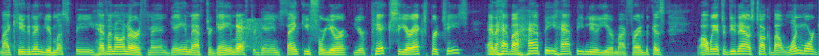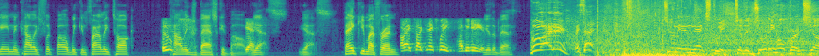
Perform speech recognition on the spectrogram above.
Mike Huguenin, you must be heaven on earth, man. Game after game yes. after game. Thank you for your your picks, your expertise, and have a happy, happy new year, my friend. Because all we have to do now is talk about one more game in college football. We can finally talk Oops. college basketball. Yes. yes. Yes. Thank you, my friend. All right, talk to you next week. Happy New Year. You're the best. What's that? Tune in next week to the Jordy Hultberg Show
